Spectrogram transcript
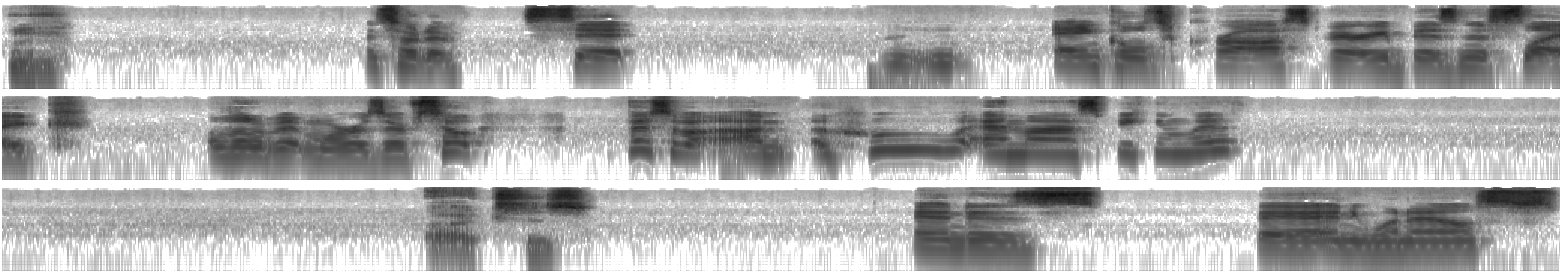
Hmm. And sort of sit, ankles crossed, very businesslike, a little bit more reserved. So, first of all, um, who am I speaking with? Arxes. And is there anyone else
